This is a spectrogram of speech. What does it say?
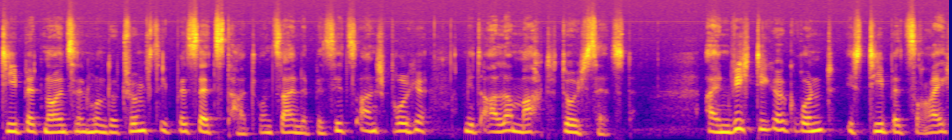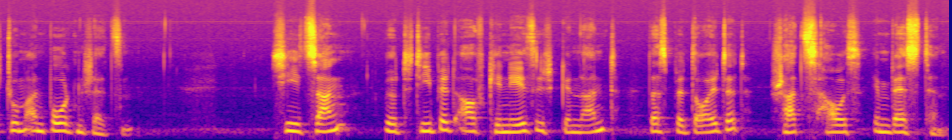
Tibet 1950 besetzt hat und seine Besitzansprüche mit aller Macht durchsetzt. Ein wichtiger Grund ist Tibets Reichtum an Bodenschätzen. Xizang wird Tibet auf Chinesisch genannt, das bedeutet Schatzhaus im Westen.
